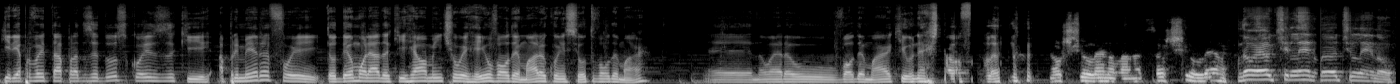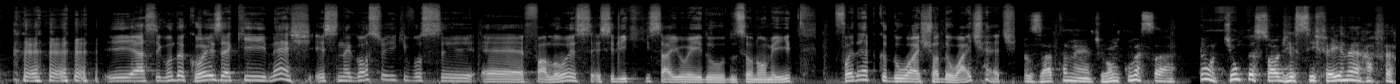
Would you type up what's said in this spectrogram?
queria aproveitar para dizer duas coisas aqui. A primeira foi, eu dei uma olhada aqui, realmente eu errei o Valdemar, eu conheci outro Valdemar. É, não era o Valdemar que o Nash tava falando. é o chileno lá, né? Você é o chileno. Não é o chileno, não é o chileno. e a segunda coisa é que, Nash, esse negócio aí que você é, falou, esse, esse leak que saiu aí do, do seu nome aí, foi da época do I Shot the White Hat? Exatamente, vamos conversar. Então, tinha um pessoal de Recife aí, né, Rafael?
